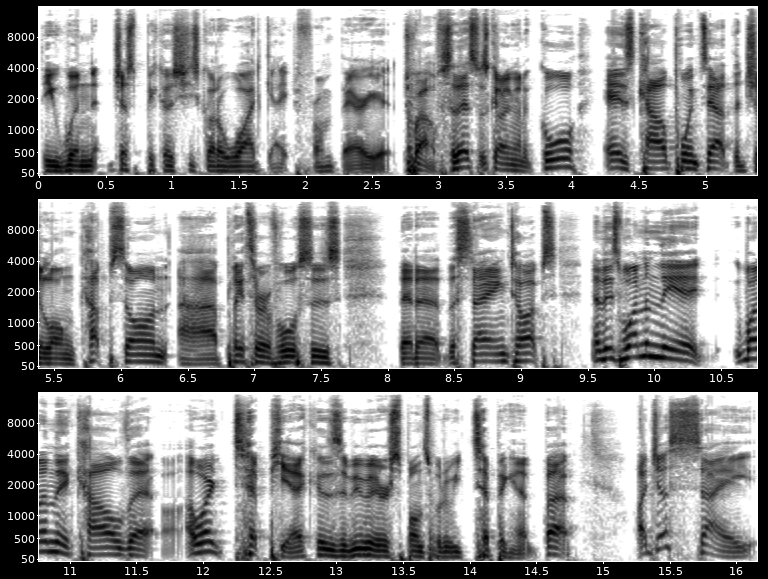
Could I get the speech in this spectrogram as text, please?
the win just because she's got a wide gate from barrier 12. So that's what's going on at Gore. As Carl points out, the Geelong Cup's on. Uh, plethora of horses that are the staying types. Now, there's one in there, one in there, Carl, that I won't tip here because it'd be irresponsible to be tipping it. But I just say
